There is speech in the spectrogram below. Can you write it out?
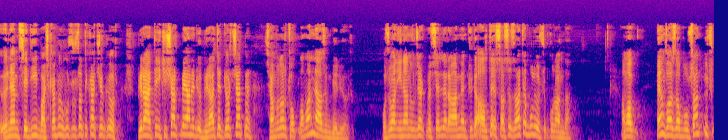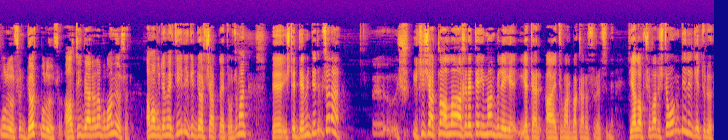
önemsediği başka bir hususa dikkat çekiyor. Bir ayette iki şart beyan ediyor. Bir ayette dört şart beyan Sen bunları toplaman lazım geliyor. O zaman inanılacak meseleler amentüde altı esası zaten buluyorsun Kur'an'da. Ama en fazla bulsan üç buluyorsun, dört buluyorsun. Altıyı bir arada bulamıyorsun. Ama bu demek değil ki dört şartla et. O zaman e, işte demin dedim sana e, iki şartla Allah ahirete iman bile yeter ayeti var Bakara suresinde. Diyalogçular işte onu delil getiriyor.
